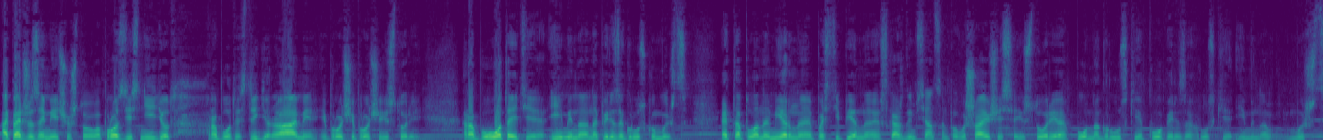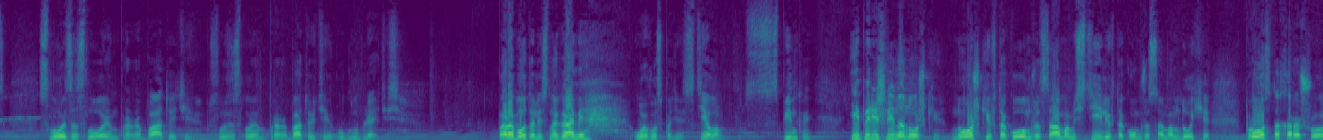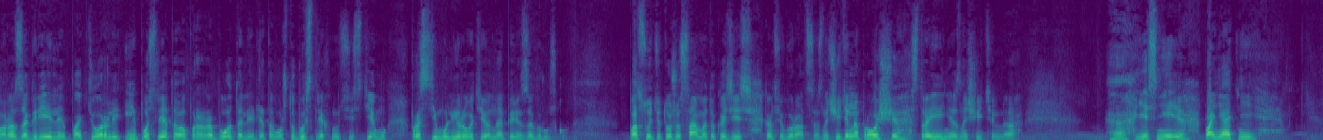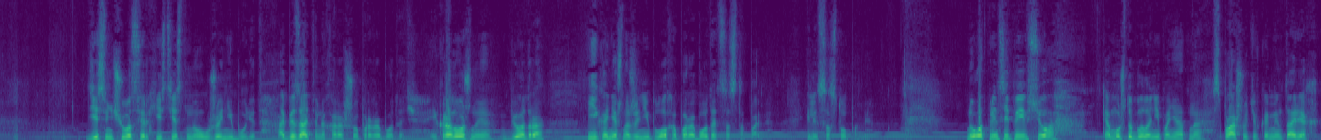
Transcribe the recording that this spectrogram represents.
Опять же замечу, что вопрос здесь не идет работы с триггерами и прочей-прочей историей работайте именно на перезагрузку мышц. Это планомерная, постепенная, с каждым сеансом повышающаяся история по нагрузке, по перезагрузке именно мышц. Слой за слоем прорабатывайте, слой за слоем прорабатывайте, углубляйтесь. Поработали с ногами, ой, господи, с телом, с спинкой. И перешли на ножки. Ножки в таком же самом стиле, в таком же самом духе. Просто хорошо разогрели, потерли и после этого проработали для того, чтобы встряхнуть систему, простимулировать ее на перезагрузку. По сути то же самое, только здесь конфигурация значительно проще, строение значительно э, яснее, понятней. Здесь ничего сверхъестественного уже не будет. Обязательно хорошо проработать икроножные, бедра, и, конечно же, неплохо поработать со стопами или со стопами. Ну вот, в принципе, и все. Кому что было непонятно, спрашивайте в комментариях.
